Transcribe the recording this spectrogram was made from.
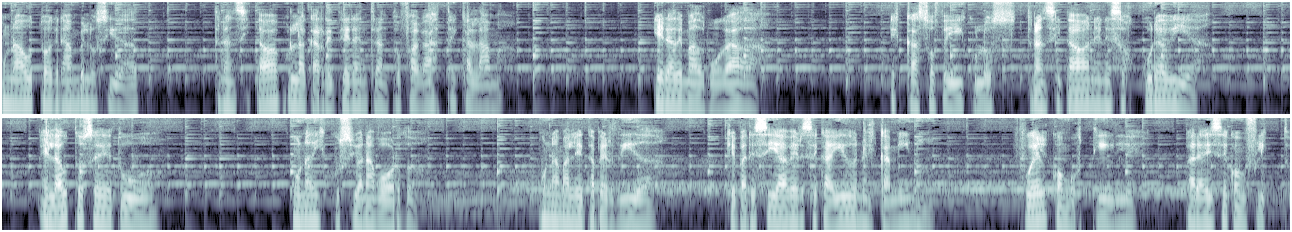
Un auto a gran velocidad transitaba por la carretera entre Antofagasta y Calama. Era de madrugada. Escasos vehículos transitaban en esa oscura vía. El auto se detuvo. Una discusión a bordo. Una maleta perdida que parecía haberse caído en el camino fue el combustible para ese conflicto.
